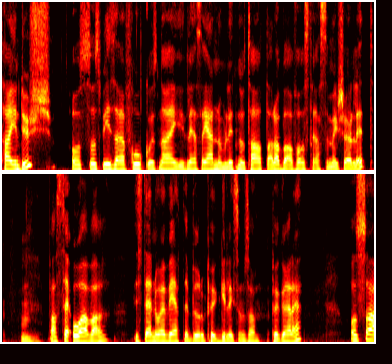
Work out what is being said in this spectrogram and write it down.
tar jeg en dusj, og så spiser jeg frokost når jeg leser gjennom litt notater, da, bare for å stresse meg sjøl litt. Bare se over. Hvis det er noe jeg vet jeg burde pugge, liksom, så pugger jeg det. Og så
